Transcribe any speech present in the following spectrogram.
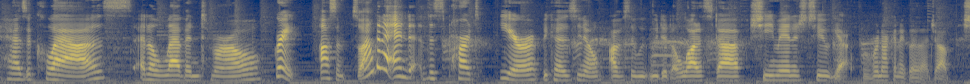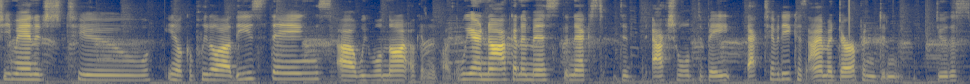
has a class at 11 tomorrow great awesome. So I'm gonna end this part here because you know obviously we, we did a lot of stuff. She managed to yeah we're not going to go to that job. She managed to you know complete a lot of these things. Uh, we will not okay let me pause it. we are not going to miss the next de- actual debate activity because i'm a derp and didn't do this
